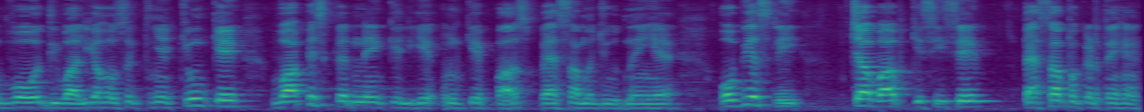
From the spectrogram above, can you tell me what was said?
वो दिवालिया हो सकती हैं, क्योंकि वापस करने के लिए उनके पास पैसा मौजूद नहीं है। ओबियसली जब आप किसी से पैसा पकड़ते हैं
